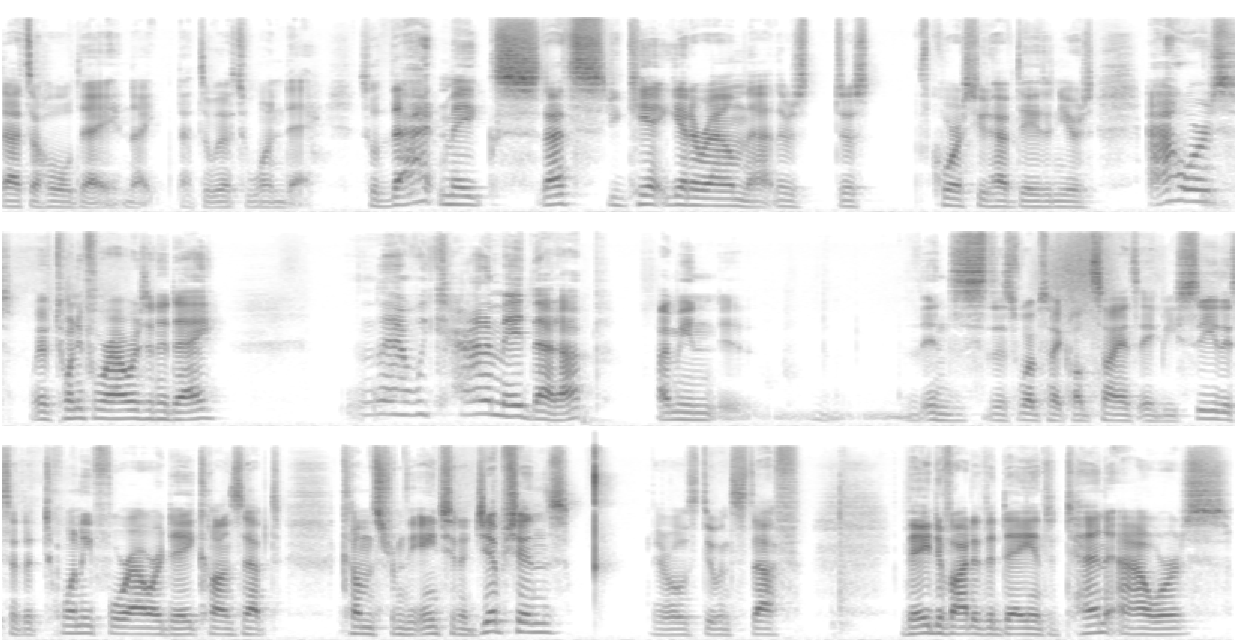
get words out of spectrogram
that's a whole day, night. That's a, that's one day. So that makes that's you can't get around that. There's just of course you'd have days and years. Hours, we have 24 hours in a day. Nah, we kind of made that up. I mean, in this website called Science ABC, they said the 24 hour day concept comes from the ancient Egyptians. They're always doing stuff. They divided the day into 10 hours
